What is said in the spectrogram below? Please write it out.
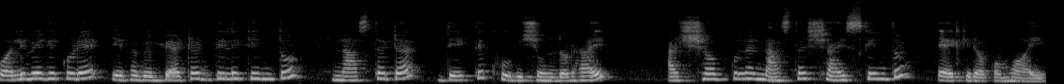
পলি ব্যাগে করে এভাবে ব্যাটার দিলে কিন্তু নাস্তাটা দেখতে খুবই সুন্দর হয় আর সবগুলো নাস্তার সাইজ কিন্তু একই রকম হয়।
